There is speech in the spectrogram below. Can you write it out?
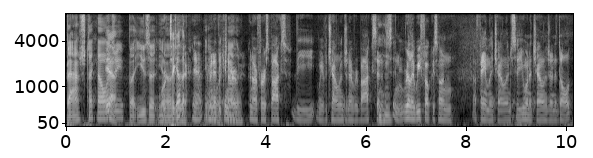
bash technology, but use it you Work know together. Yeah, Yeah, I mean, I think in our in our first box, the we have a challenge in every box, and it's, Mhm. and really we focus on a family challenge. So you want to challenge an adult,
